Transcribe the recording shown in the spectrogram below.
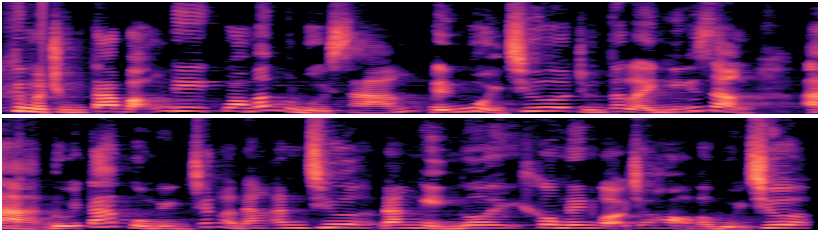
Khi mà chúng ta bẵng đi qua mất một buổi sáng, đến buổi trưa chúng ta lại nghĩ rằng à đối tác của mình chắc là đang ăn trưa, đang nghỉ ngơi, không nên gọi cho họ vào buổi trưa.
